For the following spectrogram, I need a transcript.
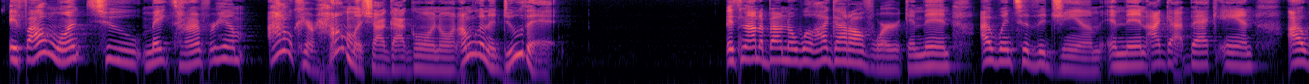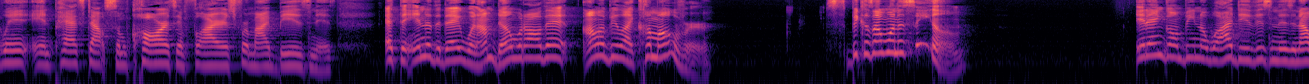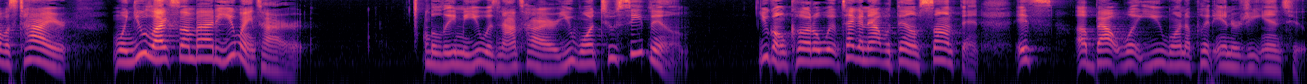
If I want to make time for him, I don't care how much I got going on. I'm going to do that. It's not about no, well, I got off work and then I went to the gym and then I got back and I went and passed out some cards and flyers for my business. At the end of the day, when I'm done with all that, I'm going to be like, come over because I want to see them. It ain't going to be no, well, I did this and this and I was tired. When you like somebody, you ain't tired. Believe me, you was not tired. You want to see them. You gonna cuddle with, take a nap with them, something. It's about what you want to put energy into.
